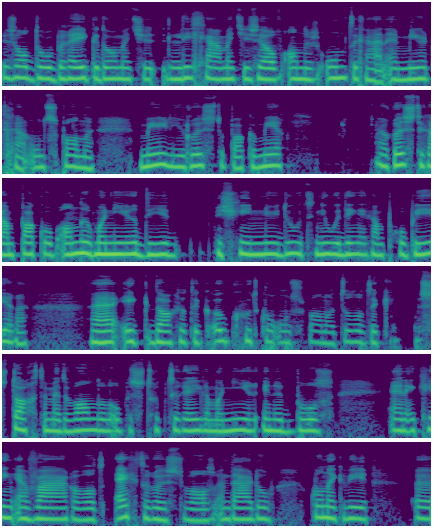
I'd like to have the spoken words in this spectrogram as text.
dus al doorbreken door met je lichaam, met jezelf anders om te gaan en meer te gaan ontspannen, meer die rust te pakken, meer rust te gaan pakken op andere manieren die je misschien nu doet, nieuwe dingen gaan proberen ik dacht dat ik ook goed kon ontspannen totdat ik startte met wandelen op een structurele manier in het bos. En ik ging ervaren wat echt rust was. En daardoor kon ik weer, uh,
